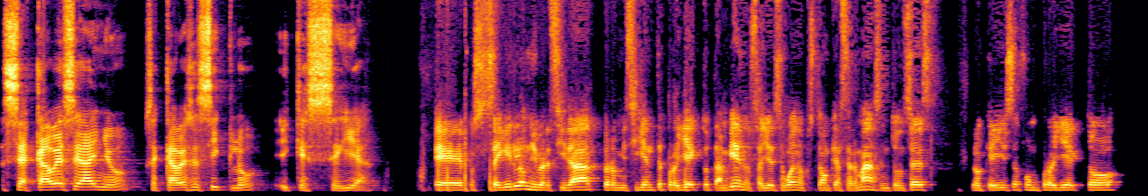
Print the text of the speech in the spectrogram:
se acaba ese año, se acaba ese ciclo y que seguía. Eh, pues seguir la universidad, pero mi siguiente proyecto también. O sea, yo dije, bueno, pues tengo que hacer más. Entonces, lo que hice fue un proyecto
